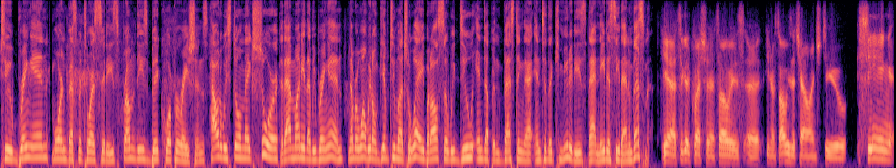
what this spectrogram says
to bring in more investment to our cities from these big corporations? How do we still make sure that that money that we bring in, number one, we don't give too much away, but also we do end up investing that into the communities that need to see that investment? Yeah, it's a good question. It's always, uh, you know, it's always a challenge to seeing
